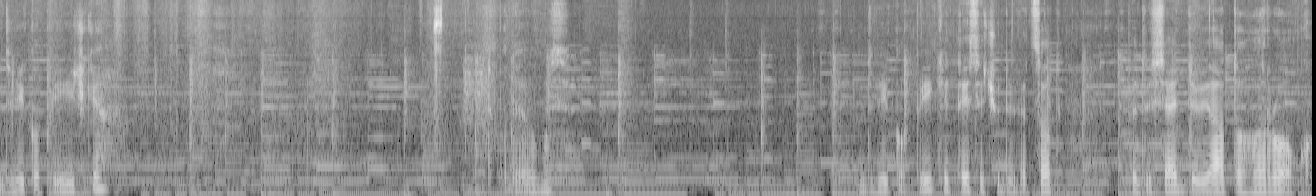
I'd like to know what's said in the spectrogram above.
Дві копійки. Подивимось. Дві копійки 1959 року.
